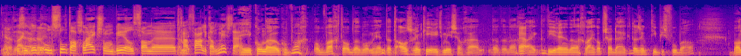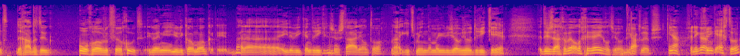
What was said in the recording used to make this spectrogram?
dat dus lijkt er, zo. ontstond al gelijk zo'n beeld van... eh, het gaat falikant mis daar. En je kon daar ook op, wacht- op wachten op dat moment. Dat als er een keer iets mis zou gaan, dat, er dan Ja. gelijk, dat iedereen er dan gelijk op zou duiken. Dat is ook typisch voetbal. Want er gaat natuurlijk ongelooflijk veel goed. Ik weet niet, jullie komen ook bijna eh, ieder weekend drie keer in zo'n stadion, toch? Nou, ik iets minder, maar jullie sowieso drie keer. Het is daar geweldig geregeld, joh, die Ja. clubs. Ja, vind ik ook. Vind ik echt, hoor.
